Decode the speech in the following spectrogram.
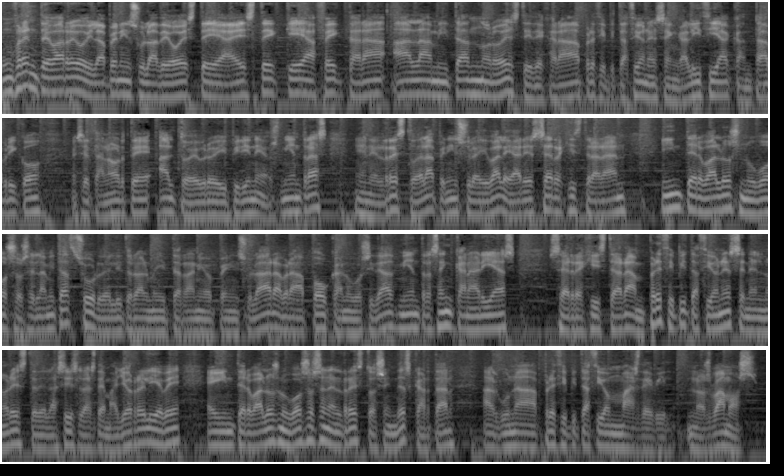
Un frente barre hoy la península de oeste a este que afectará a la mitad noroeste y dejará precipitaciones en Galicia, Cantábrico, Meseta Norte, Alto Ebro y Pirineos, mientras en el resto de la península y Baleares se registrarán intervalos nubosos. En la mitad sur del litoral mediterráneo peninsular habrá poca nubosidad, mientras en Canarias se registrarán precipitaciones en el noreste de las islas de mayor relieve e intervalos nubosos en el resto, sin descartar alguna precipitación más débil. Nos vamos.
